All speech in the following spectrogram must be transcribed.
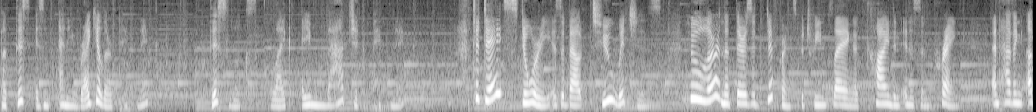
But this isn't any regular picnic. This looks like a magic picnic. Today's story is about two witches who learn that there's a difference between playing a kind and innocent prank and having a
